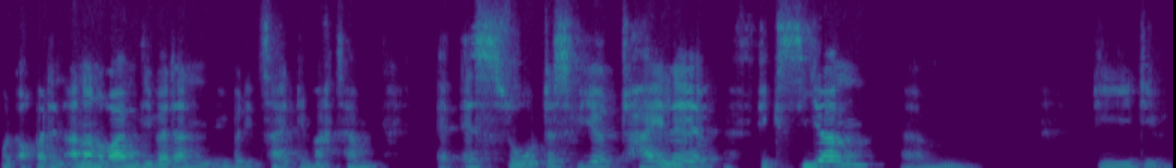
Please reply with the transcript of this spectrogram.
und auch bei den anderen Räumen, die wir dann über die Zeit gemacht haben, äh, es so, dass wir Teile fixieren. Ähm, die, die,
